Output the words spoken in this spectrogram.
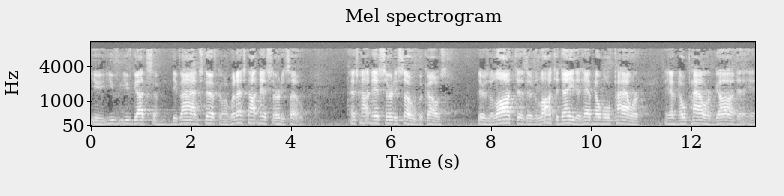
you you've you've got some divine stuff going. on. Well, that's not necessarily so. That's not necessarily so because there's a lot there's a lot today that have no more power they have no power of God uh, in,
